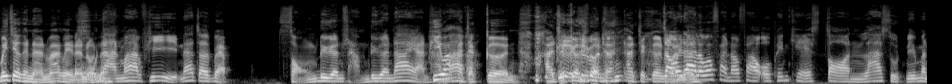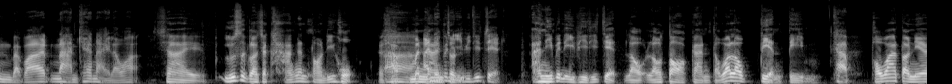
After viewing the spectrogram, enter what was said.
ไม่เจอกันนานมากเลยนะนนโหท์นะนานมากพี่น่าจะแบบ สองเดือนสามเดือนได้อะพี่ว่านนมกอาจจะเกิน อาจจะเกินกว่านั้นอาจจะเกินกจำว่าไม่ได้นั้นแล้วว่า Final f i l e Open Case ตอนล่าสุดนี่มันแบบว่านานแค่ไหนแล้วอะใช่ รู้สึกเราจะค้างกันตอนที่6นะครับอ่ามันอันานเป็จน EP ที่เจ็ดอันนี้เป็น EP ที่7เราเราต่อกันแต่ว่าเราเปลี่ยนธีมครับเพราะว่าตอนเนี้ย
